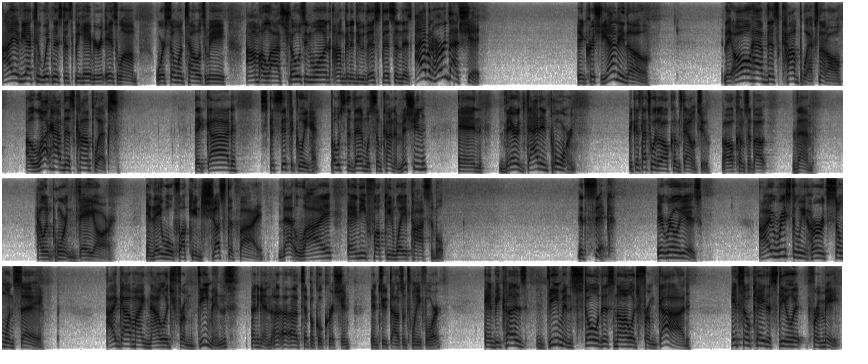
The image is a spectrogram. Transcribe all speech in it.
I have yet to witness this behavior in Islam where someone tells me, I'm Allah's chosen one, I'm going to do this, this, and this. I haven't heard that shit. In Christianity, though, they all have this complex, not all, a lot have this complex that God specifically had posted them with some kind of mission, and they're that important because that's what it all comes down to. It all comes about them, how important they are. And they will fucking justify that lie any fucking way possible. It's sick. It really is. I recently heard someone say, I got my knowledge from demons. And again, a, a, a typical Christian in 2024. And because demons stole this knowledge from God, it's okay to steal it from me.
